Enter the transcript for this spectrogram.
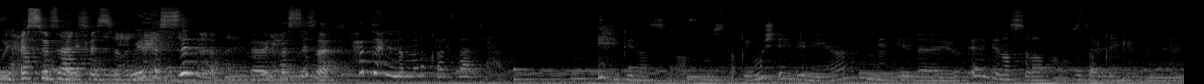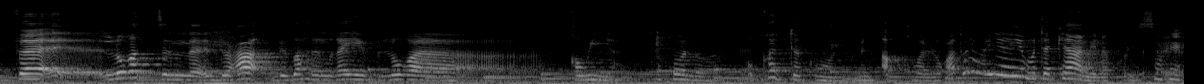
ويحس بها يحس بها ويحس بها ويحس بها حتى إحنا لما نقرأ الفاتحة. اهدنا الصراط المستقيم. مش اهدني ها؟ ممكن أيوه. اهدنا الصراط المستقيم. فلغه الدعاء بظهر الغيب لغة قوية. أقوى اللغات فعلا. وقد تكون من أقوى اللغات. ولو هي هي متكاملة كل صحيح.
